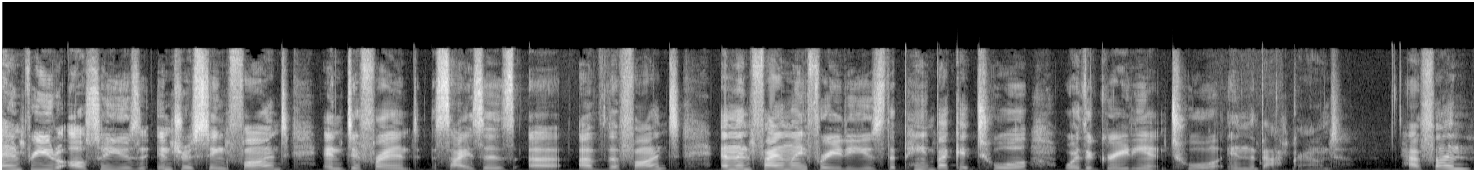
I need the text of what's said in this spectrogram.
and for you to also use an interesting font and different sizes uh, of the font. And then finally for you to use the paint bucket tool or the gradient tool in the background. Have fun!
